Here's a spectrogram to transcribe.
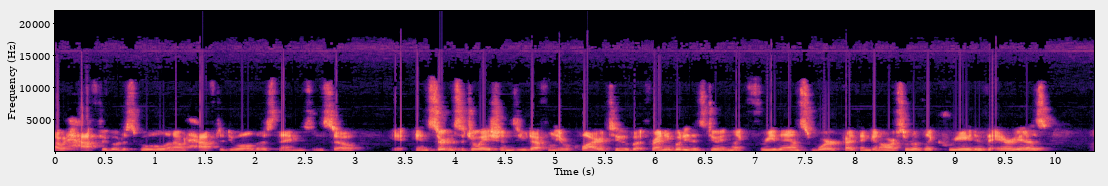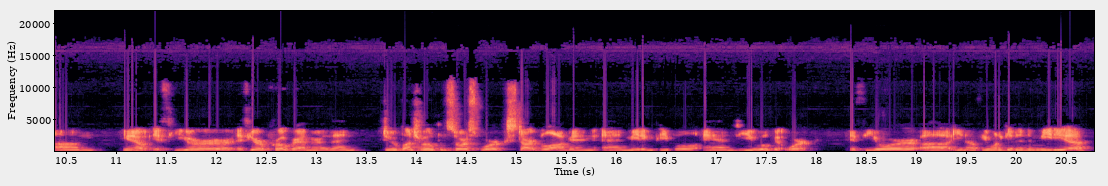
I would have to go to school and I would have to do all those things. And so in certain situations, you're definitely required to. But for anybody that's doing like freelance work, I think in our sort of like creative areas, um, you know, if you're if you're a programmer, then do a bunch of open source work, start blogging and meeting people, and you will get work. If you're, uh, you know, if you want to get into media,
